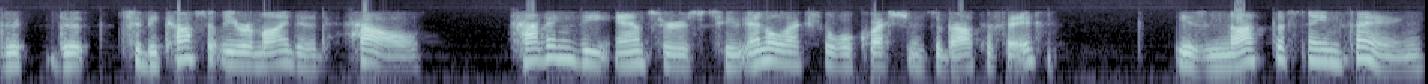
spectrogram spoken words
the the to be constantly reminded how having the answers to intellectual questions about the faith is not the same thing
